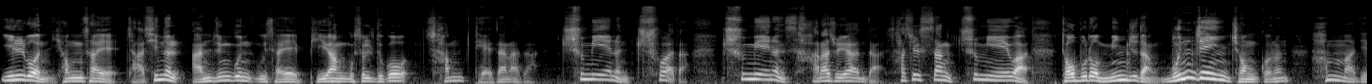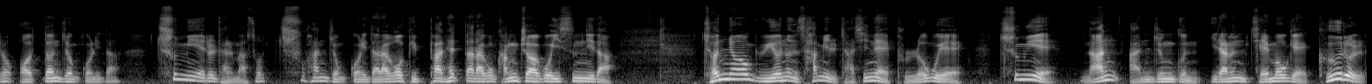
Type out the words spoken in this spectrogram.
일본 형사에 자신을 안중근 의사에 비유한 것을 두고 참 대단하다. 추미애는 추하다. 추미애는 사라져야 한다. 사실상 추미애와 더불어민주당 문재인 정권은 한마디로 어떤 정권이다. 추미애를 닮아서 추한 정권이다라고 비판했다라고 강조하고 있습니다. 전역 위원은 3일 자신의 블로그에 추미애 난 안중근이라는 제목의 글을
